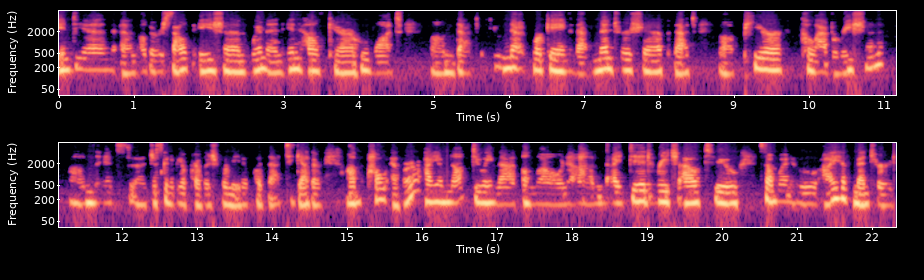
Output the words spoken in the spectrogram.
Indian and other South Asian women in healthcare who want um, that networking, that mentorship, that uh, peer collaboration. Um, it's uh, just going to be a privilege for me to put that together. Um, however, I am not doing that alone. Um, I did reach out to someone who I have mentored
